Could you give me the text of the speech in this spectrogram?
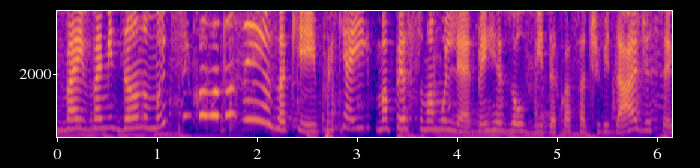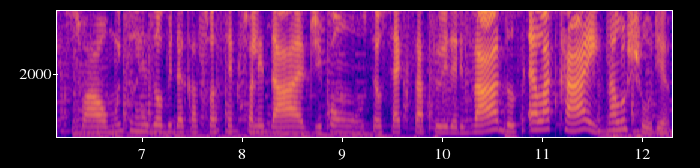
vai, vai me dando muitos incomodozinhos aqui, porque aí uma pessoa, uma mulher bem resolvida com a sua atividade sexual, muito resolvida com a sua sexualidade, com o seu sex appeal e derivados, ela cai na luxúria.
